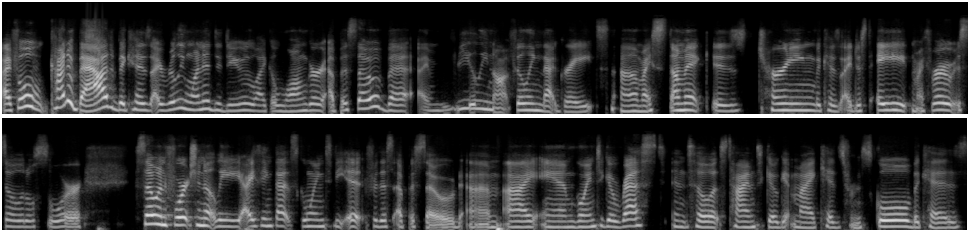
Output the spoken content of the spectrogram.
I feel kind of bad because I really wanted to do like a longer episode, but I'm really not feeling that great. Uh, my stomach is churning because I just ate. My throat is still a little sore. So, unfortunately, I think that's going to be it for this episode. Um, I am going to go rest until it's time to go get my kids from school because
